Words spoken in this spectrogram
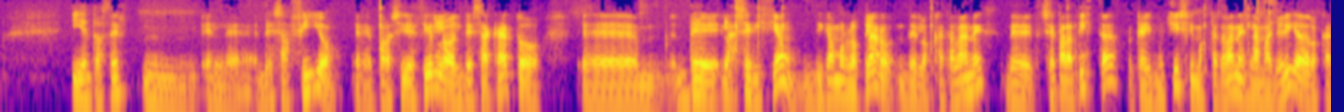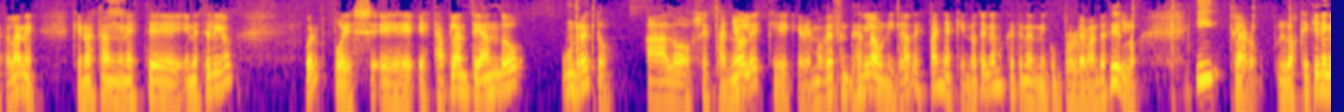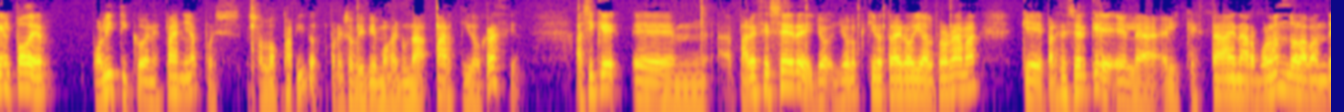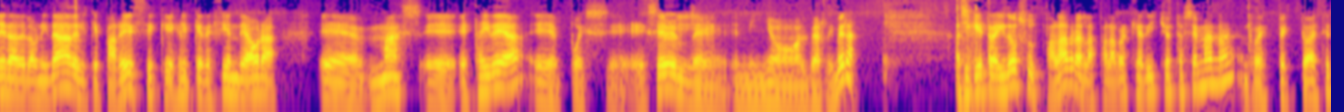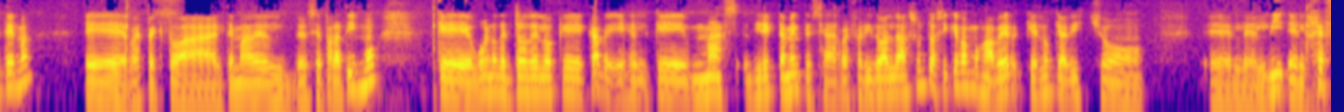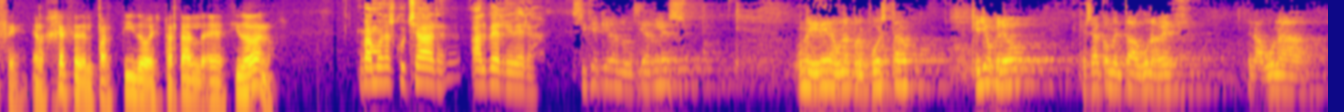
Y entonces mm, el eh, desafío, eh, por así decirlo, el desacato eh, de la sedición, digámoslo claro, de los catalanes, de separatistas, porque hay muchísimos catalanes, la mayoría de los catalanes que no están en este, en este lío, bueno, pues está planteando un reto a los españoles que queremos defender la unidad de España, que no tenemos que tener ningún problema en decirlo. Y, claro, los que tienen el poder, político en España, pues son los partidos. Por eso vivimos en una partidocracia. Así que eh, parece ser, eh, yo, yo lo que quiero traer hoy al programa, que parece ser que el, el, que está enarbolando la bandera de la unidad, el que parece que es el que defiende ahora eh, más esta idea, pues es el, el, niño Albert Rivera. Así que he traído sus palabras, las palabras que ha dicho esta semana respecto a este tema, respecto al tema del, del separatismo, que, bueno, dentro de lo que cabe es el que más directamente se ha referido al asunto, así que vamos a ver qué es lo que ha dicho el, el, jefe, el jefe del partido estatal eh, Ciudadanos. Vamos a escuchar a Albert Rivera. Sí que quiero anunciarles una idea, una propuesta que yo creo que se ha comentado alguna vez en alguna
